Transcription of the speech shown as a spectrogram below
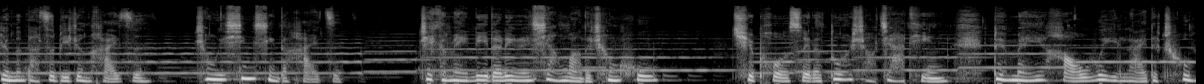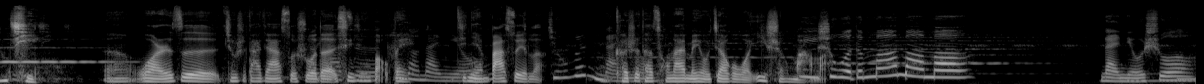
人们把自闭症孩子称为“星星的孩子”，这个美丽的、令人向往的称呼，却破碎了多少家庭对美好未来的憧憬。嗯，我儿子就是大家所说的“星星宝贝”，今年八岁了，可是他从来没有叫过我一声妈妈。你是我的妈妈吗？奶牛说：“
